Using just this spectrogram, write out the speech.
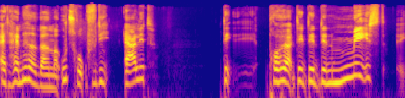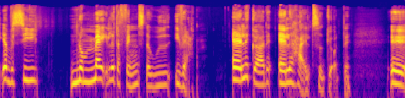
at han havde været mig utro, fordi ærligt, det, prøv at høre, det, det, det er den mest, jeg vil sige, normale, der findes derude i verden. Alle gør det, alle har altid gjort det. Øh,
